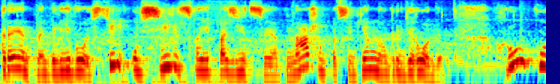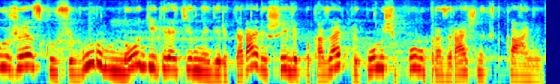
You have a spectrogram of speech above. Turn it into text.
тренд на бельевой стиль усилит свои позиции в нашем повседневном гардеробе. Хрупкую женскую фигуру многие креативные директора решили показать при помощи полупрозрачных тканей.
